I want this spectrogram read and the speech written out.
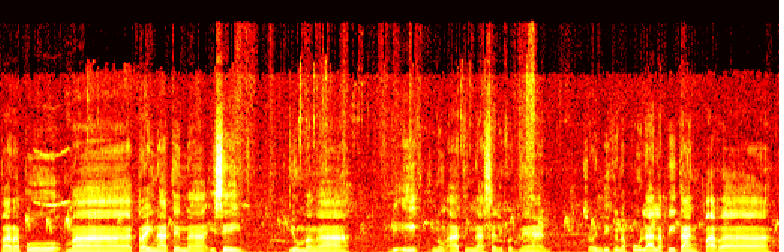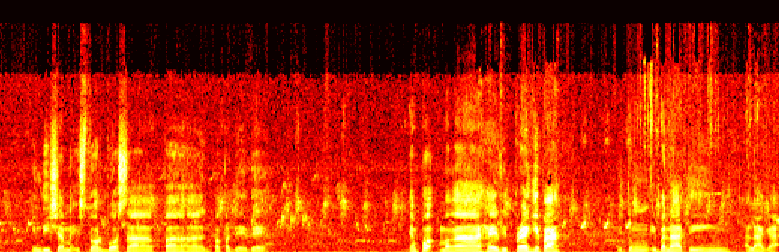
para po ma-try natin na i-save yung mga biik nung ating nasa likod na yan. So hindi ko na po lalapitan para hindi siya maistorbo sa pagpapadede. Yan po, mga heavy preggy pa. Itong iba nating alaga.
